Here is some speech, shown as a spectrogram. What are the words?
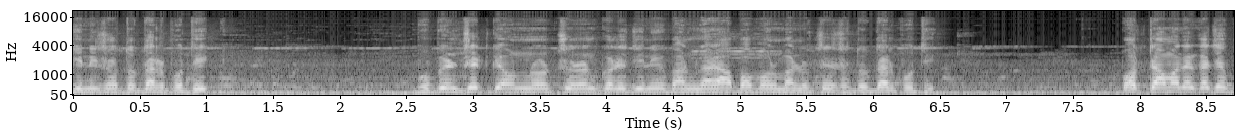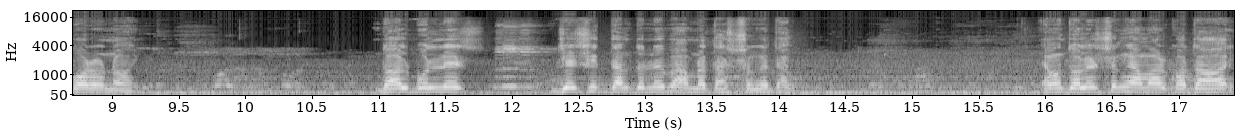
যিনি সততার প্রতীক। ভূপেন শেঠকে অনুসরণ করে যিনি বাংলার আপামর মানুষের সততার প্রতীক। পথটা আমাদের কাছে বড় নয়। দল বললে যে সিদ্ধান্ত নেবে, আমরা তার সঙ্গে থাকব। এবং দলের সঙ্গে আমার কথা হয়।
